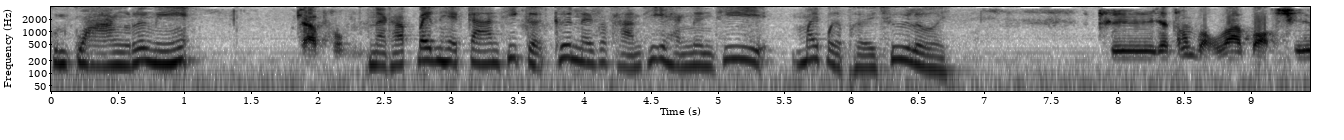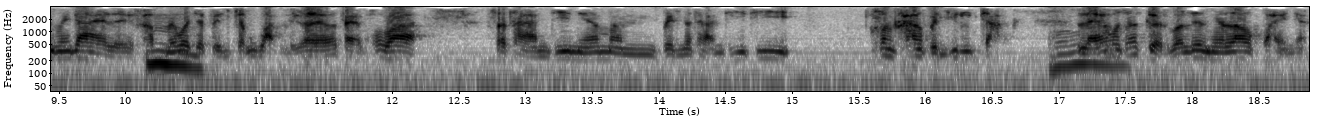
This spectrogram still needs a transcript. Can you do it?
คุณกวางเรื่องนี้ครับผมนะครับ เป็นเหตุการณ์ที่เกิดขึ้นในสถานที่แห่งหนึ่งที่ไม่เปิดเผยชื่อเลย คือจะต้องบอกว่าบอกชื่อไม่ได้เลยครับ อืม ไม่ว่าจะเป็นจังหวัดหรืออะไรแล้วแต่เพราะว่า สถานที่เนี้ยมันเป็นสถานที่ที่ค่อนข้างเป็นที่รู้จักอ๋อแล้วถ้าเกิดว่าเรื่องนี้เล่าไปเนี่ย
